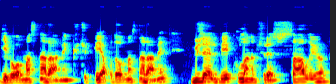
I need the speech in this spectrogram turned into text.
gibi olmasına rağmen, küçük bir yapıda olmasına rağmen güzel bir kullanım süresi sağlıyor.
